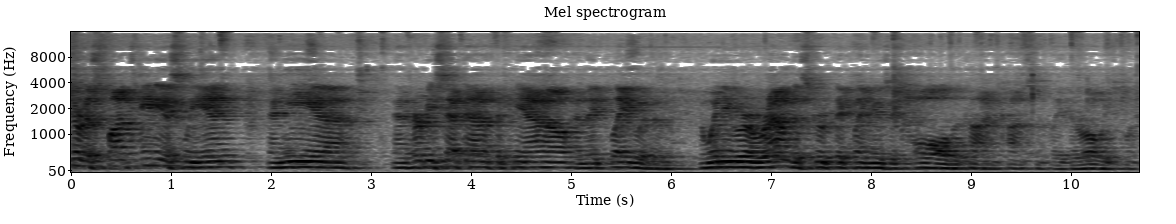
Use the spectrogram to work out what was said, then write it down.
sort of spontaneously in, and he uh, and Herbie sat down at the piano, and they played with him. And when you were around this group, they play music all the time, constantly. They're always playing.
